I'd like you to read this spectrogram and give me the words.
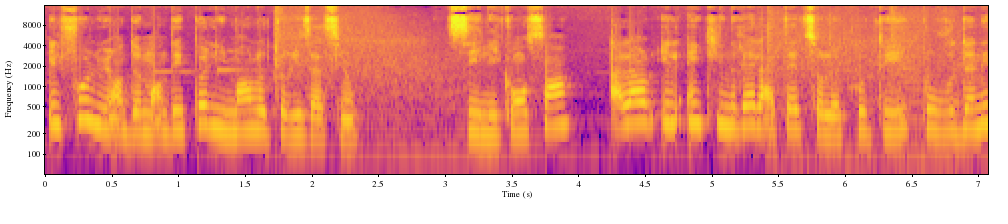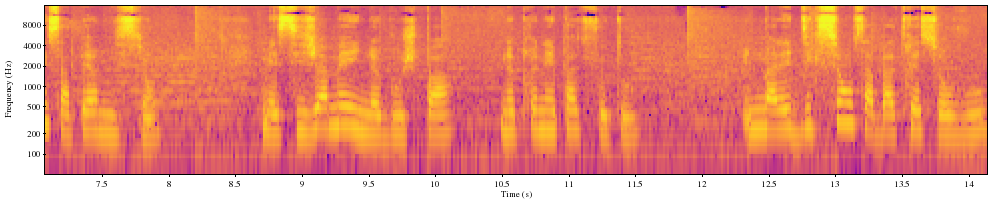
il faut lui en demander poliment l'autorisation. S'il y consent, alors il inclinerait la tête sur le côté pour vous donner sa permission. Mais si jamais il ne bouge pas, ne prenez pas de photo. Une malédiction s'abattrait sur vous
